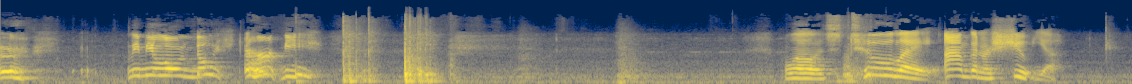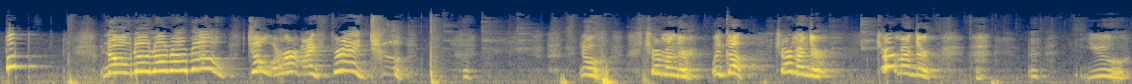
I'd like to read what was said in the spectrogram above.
Uh, leave me alone. Don't hurt me. Well, it's too late. I'm gonna shoot you. No, no, no, no, no! Don't hurt my friend! No, Charmander, wake up! Charmander! Charmander! You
